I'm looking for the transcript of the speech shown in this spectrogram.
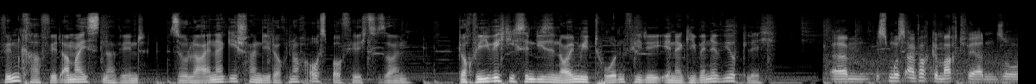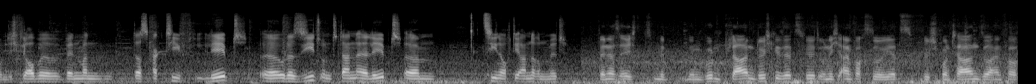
Windkraft wird am meisten erwähnt, Solarenergie scheint jedoch noch ausbaufähig zu sein. Doch wie wichtig sind diese neuen Methoden für die Energiewende wirklich? Ähm, es muss einfach gemacht werden. So. Und ich glaube, wenn man das aktiv lebt äh, oder sieht und dann erlebt, ähm, ziehen auch die anderen mit. Wenn das echt mit einem guten Plan durchgesetzt wird und nicht einfach so jetzt für spontan, so einfach,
